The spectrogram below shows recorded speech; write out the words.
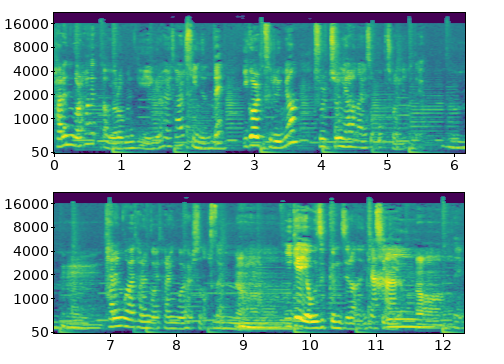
다른 걸 하겠다고 여러분들이 얘기를 해서 할 수 있는데 이걸 들으면 둘 중에 하나에서 꼭 정해야 돼요. 음. 음. 다른 거에 다른 거에 다른 거에 할 수는 없어요. 음. 이게 여우슥 금지라는 규칙이에요. 음. 어. 네.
